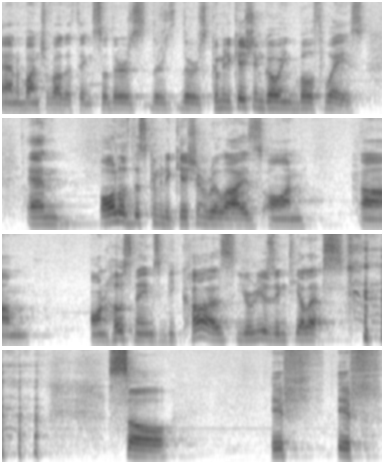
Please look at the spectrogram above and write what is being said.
and a bunch of other things. So there's, there's, there's communication going both ways. And all of this communication relies on, um, on host names because you're using TLS. so if, if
